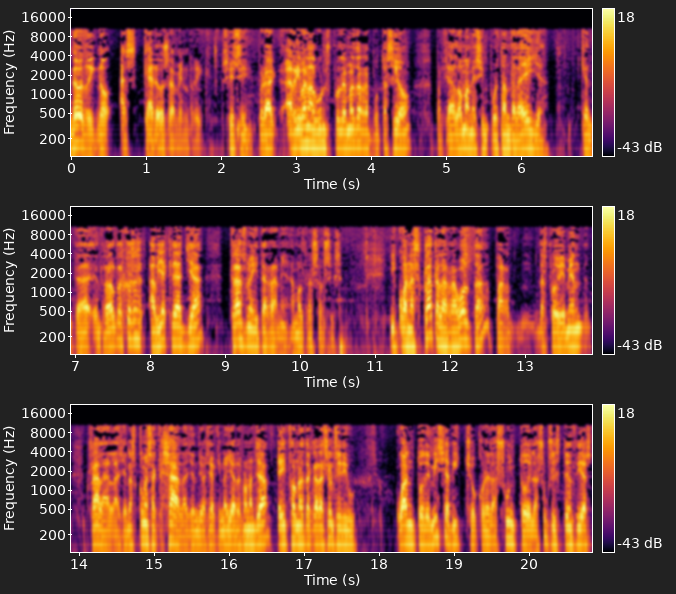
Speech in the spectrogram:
No ric, no, escarosament ric. Sí, sí, però arriben alguns problemes de reputació, perquè era l'home més important de la illa, que, entre, entre altres coses, havia creat ja Transmediterrània amb altres socis. I quan esclata la revolta, per desproveïment, clar, la, la gent es comença a queixar, la gent diu, "Sí, aquí no hi ha res per menjar, ell fa unes declaracions i diu Cuanto de mí se ha dicho con el asunto de las subsistencias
